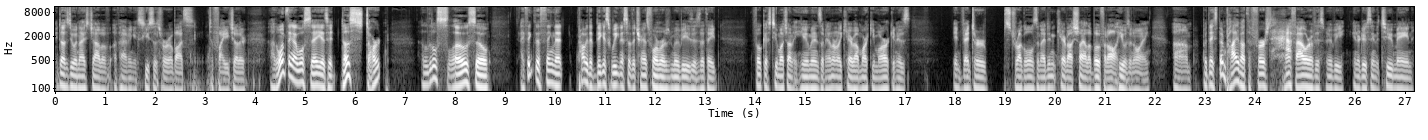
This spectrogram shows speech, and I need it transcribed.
it does do a nice job of, of having excuses for robots to fight each other. Uh, the one thing I will say is it does start a little slow. So I think the thing that probably the biggest weakness of the Transformers movies is that they focus too much on the humans. I mean, I don't really care about Marky Mark and his inventor struggles, and I didn't care about Shia LaBeouf at all. He was annoying. Um, but they spend probably about the first half hour of this movie introducing the two main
